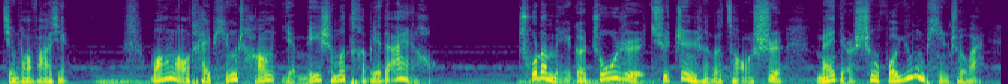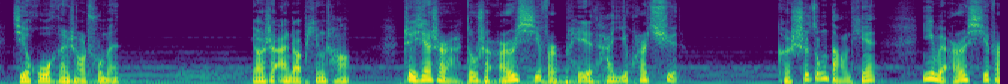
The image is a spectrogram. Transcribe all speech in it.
警方发现，王老太平常也没什么特别的爱好，除了每个周日去镇上的早市买点生活用品之外，几乎很少出门。要是按照平常，这些事儿啊都是儿媳妇陪着他一块去的。可失踪当天，因为儿媳妇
